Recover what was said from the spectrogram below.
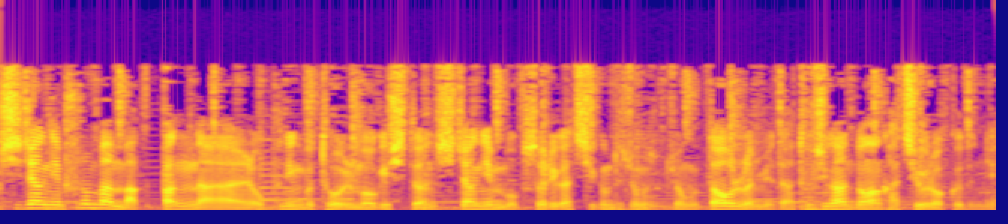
시장님 푸른밤 막방날 오프닝부터 울먹이시던 시장님 목소리가 지금도 종종 떠오릅니다. 두 시간 동안 같이 울었거든요.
